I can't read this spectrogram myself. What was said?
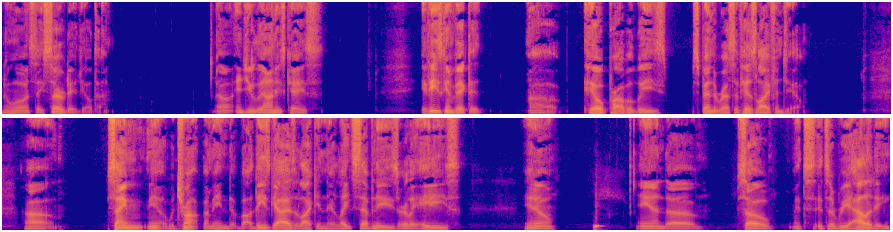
Once they serve their jail time. Uh, in Giuliani's case, if he's convicted, uh, he'll probably spend the rest of his life in jail. Um, Same, you know, with Trump. I mean, these guys are like in their late 70s, early 80s, you know. And uh, so it's it's a reality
